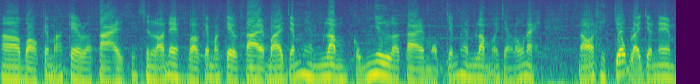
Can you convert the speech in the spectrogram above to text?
à, vào cái mã kèo là tài xin lỗi anh em vào cái mã kèo tài 3.25 cũng như là tài 1.25 ở trận đấu này. Đó thì chốt lại cho anh em.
